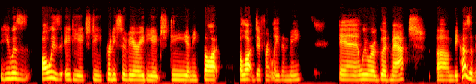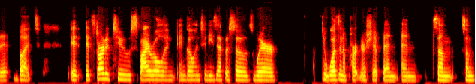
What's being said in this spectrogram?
he was always ADHD, pretty severe ADHD, and he thought a lot differently than me. And we were a good match um, because of it, but it, it started to spiral and, and go into these episodes where it wasn't a partnership and, and some some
